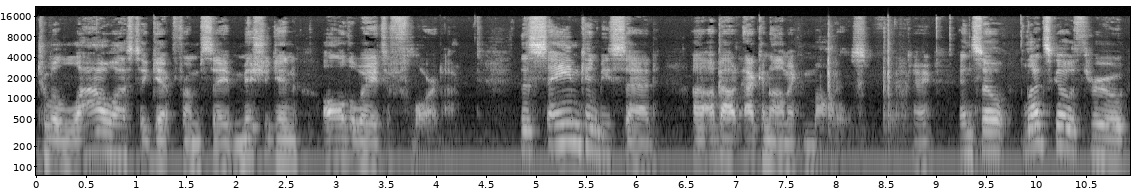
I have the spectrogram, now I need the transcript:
to allow us to get from, say, Michigan all the way to Florida. The same can be said uh, about economic models. Okay, and so let's go through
